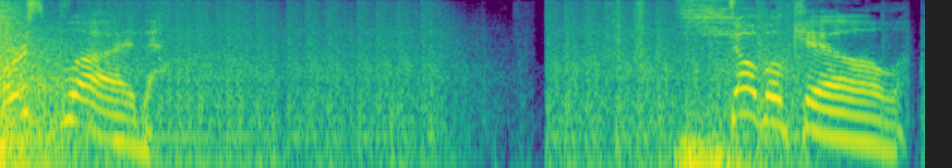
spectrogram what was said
First blood. Double kill.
